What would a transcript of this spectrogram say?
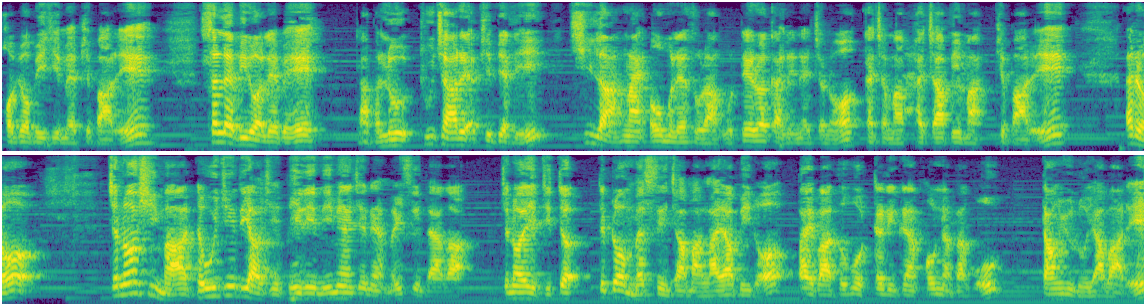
ဟောပြောပေးခြင်းပဲဖြစ်ပါတယ်ဆက်လက်ပြီးတော့လည်းပဲဒါဘလို့ထူးခြားတဲ့အဖြစ်အပျက်တွေရှိလာနိုင်အောင်မလဲဆိုတာကိုတဲရော့ကလေးနဲ့ကျွန်တော်ကချာမှာဖတ်ကြားပေးမှာဖြစ်ပါတယ်အဲ့တော့ကျွန်တော်ရှိမှာတဦးချင်းတယောက်ချင်းဗီဒီမေးမြန်းခြင်းနဲ့မိတ်ဆွေများကကျွန်တော်ရဲ့ TikTok TikTok Messenger မှာလာရောက်ပြီးတော့ Viber သို့မဟုတ် Telegram ဖုန်းနံပါတ်ကို တောင်းယူလို့ရပါတယ်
